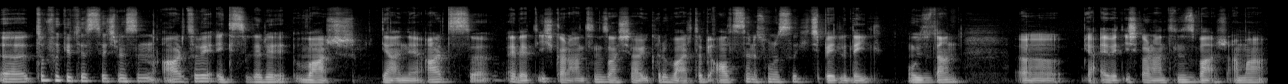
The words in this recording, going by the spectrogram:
E, tıp fakültesi seçmesinin artı ve eksileri var. Yani artısı evet iş garantiniz aşağı yukarı var. Tabii 6 sene sonrası hiç belli değil. O yüzden e, ya evet iş garantiniz var ama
